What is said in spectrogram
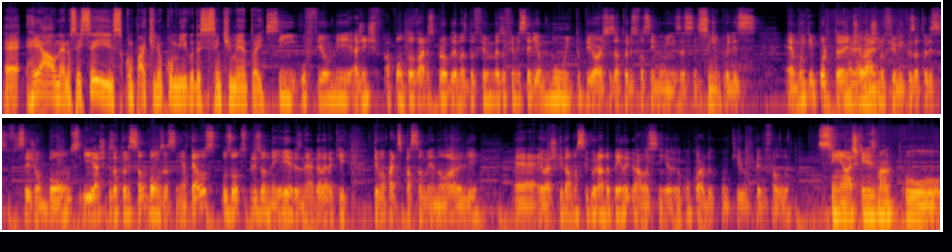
é, real, né? Não sei se vocês compartilham comigo desse sentimento aí. Sim, o filme. A gente apontou vários problemas do filme, mas o filme seria muito pior se os atores fossem ruins, assim. Sim. Tipo, eles é muito importante, é eu acho, no filme que os atores sejam bons. E acho que os atores são bons, assim. Até os, os outros prisioneiros, né? A galera que tem uma participação menor ali. É, eu acho que dá uma segurada bem legal, assim. Eu, eu, concordo com o que o Pedro falou. Sim, eu acho que eles mant o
